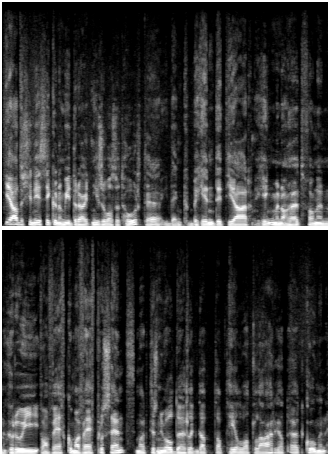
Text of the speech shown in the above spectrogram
Ja, de Chinese economie draait niet zoals het hoort. Hè. Ik denk begin dit jaar ging me nog uit van een groei van 5,5 procent. Maar het is nu al duidelijk dat dat heel wat lager gaat uitkomen.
